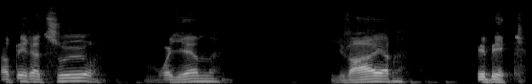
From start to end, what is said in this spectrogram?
Température moyenne, hiver, Québec.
